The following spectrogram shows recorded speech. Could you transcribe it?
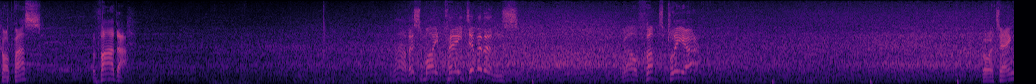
Corpas. Vada. Now, this might pay dividends. Well thumped clear. Boateng.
